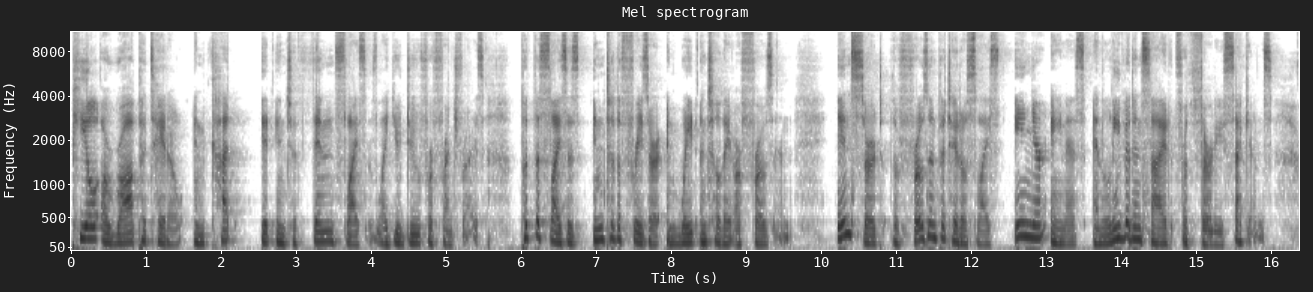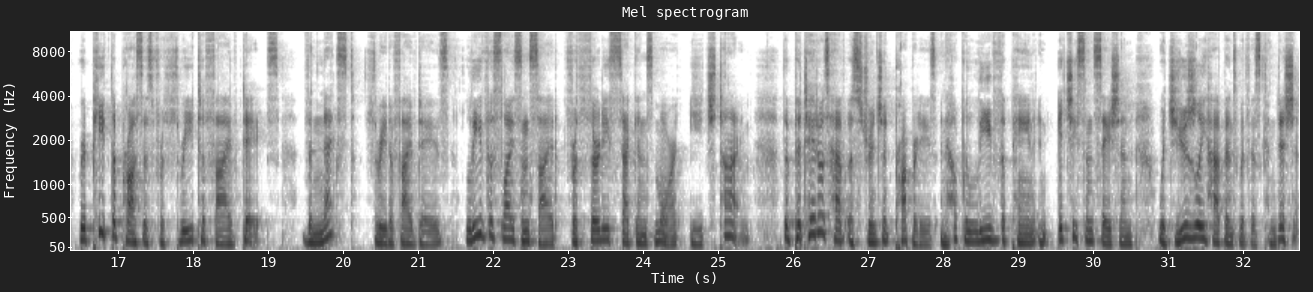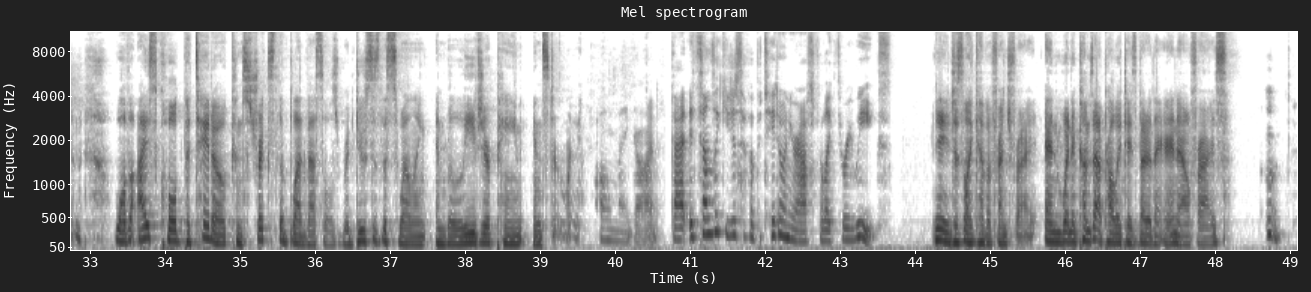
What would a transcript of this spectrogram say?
peel a raw potato and cut it into thin slices like you do for french fries. Put the slices into the freezer and wait until they are frozen. Insert the frozen potato slice in your anus and leave it inside for 30 seconds. Repeat the process for three to five days. The next three to five days, leave the slice inside for 30 seconds more each time. The potatoes have astringent properties and help relieve the pain and itchy sensation which usually happens with this condition, while the ice cold potato constricts the blood vessels, reduces the swelling, and relieves your pain instantly. Oh my god. That it sounds like you just have a potato in your ass for like three weeks. Yeah, you just like have a french fry. And when it comes out, it probably tastes better than In-N-Out fries.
